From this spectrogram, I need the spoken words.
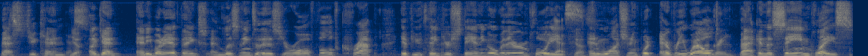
best you can. Yes. Again, anybody that thinks and listening to this, you're all full of crap if you think you're standing over their employee Yes. Yes. and watching him put every weld Agreed. back in the same place.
